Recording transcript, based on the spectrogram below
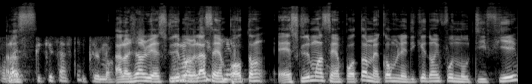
On va expliquer ça simplement. Alors Jean-Louis, excusez-moi, mais là c'est important. Excusez-moi, c'est important, mais comme vous l'indiquez, donc il faut notifier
